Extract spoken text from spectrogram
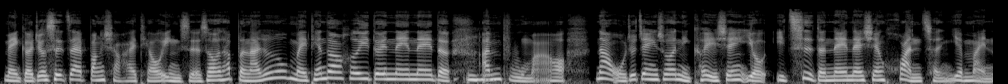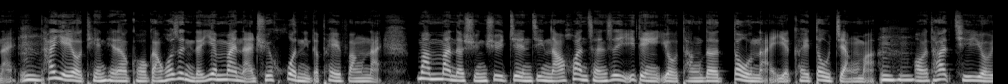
每个就是在帮小孩调饮食的时候，他本来就说每天都要喝一堆奶奶的安抚嘛，哦，那我就建议说，你可以先有一次的奶奶先换成燕麦奶，嗯，它也有甜甜的口感，或是你的燕麦奶去混你的配方奶，慢慢的循序渐进，然后换成是一点有糖的豆奶也可以，豆浆嘛，嗯哼，哦，它其实有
